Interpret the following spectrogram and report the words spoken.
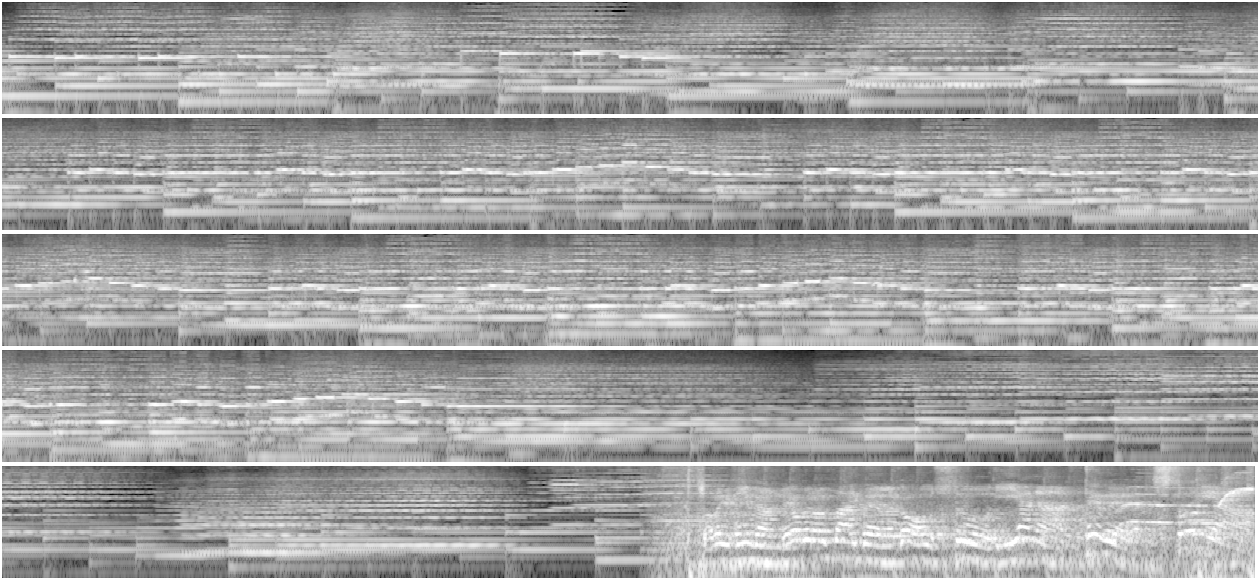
Música and gentlemen, the overall title goes to Yana Teve, Estonia.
